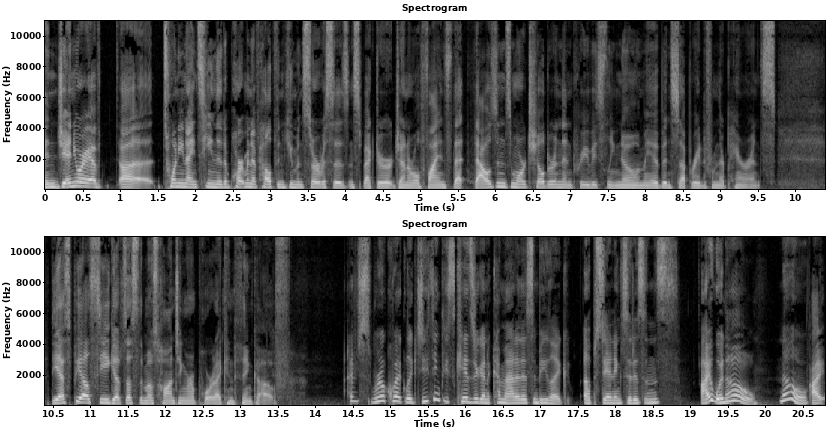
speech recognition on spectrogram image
in January of uh, 2019, the Department of Health and Human Services Inspector General finds that thousands more children than previously known may have been separated from their parents. The SPLC gives us the most haunting report I can think of. I'm just real quick. Like, do you think these kids are going to come out of this and be like upstanding citizens? I wouldn't. No, no. I.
